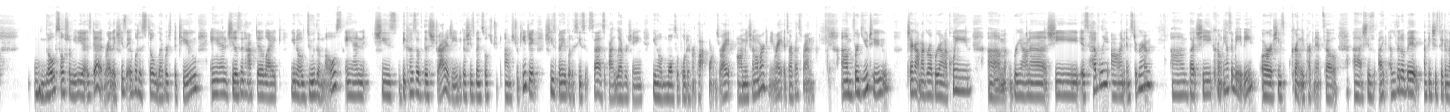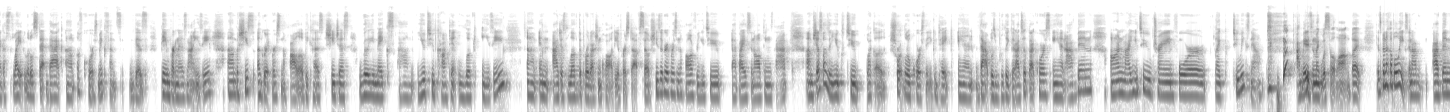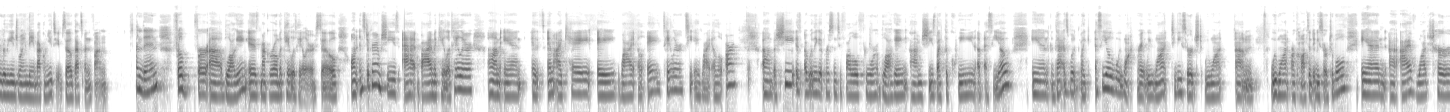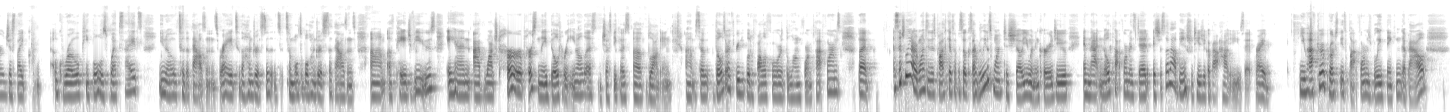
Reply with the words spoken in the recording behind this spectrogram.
no social media is dead, right? Like she's able to still leverage the two and she doesn't have to like, you know, do the most. And she's, because of this strategy, because she's been so um, strategic, she's been able to see success by leveraging, you know, multiple different platforms, right? Omni channel marketing, right? It's our best friend. Um, for YouTube, check out my girl Brianna Queen. Um, Brianna, she is heavily on Instagram, um, but she currently has a baby, or she's currently pregnant. So uh, she's like a little bit. I think she's taken like a slight little step back. Um, of course, makes sense because being pregnant is not easy. Um, but she's a great person to follow because she just really makes um, YouTube content look easy. Um, and I just love the production quality of her stuff. So she's a great person to follow for YouTube advice and all things that. Um, she also has a YouTube, like a short little course that you can take. And that was really good. I took that course and I've been on my YouTube train for like two weeks now. I made it seem like it was so long, but it's been a couple weeks and I've, I've been really enjoying being back on YouTube. So that's been fun. And then for for uh, blogging is my girl Mikayla Taylor. So on Instagram, she's at by Mikayla Taylor, um, and it's M I K A Y L A Taylor T A Y L O R. Um, but she is a really good person to follow for blogging. Um, she's like the queen of SEO, and that is what like SEO we want, right? We want to be searched. We want um, we want our content to be searchable. And uh, I've watched her just like grow people's websites, you know, to the thousands, right? To the hundreds, to, to multiple hundreds to thousands um, of page views. And I've watched her personally build her email list just because of blogging. Um, so those are three people to follow for the long form platforms. But essentially i wanted to do this podcast episode because i really just want to show you and encourage you in that no platform is dead it's just about being strategic about how you use it right you have to approach these platforms really thinking about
